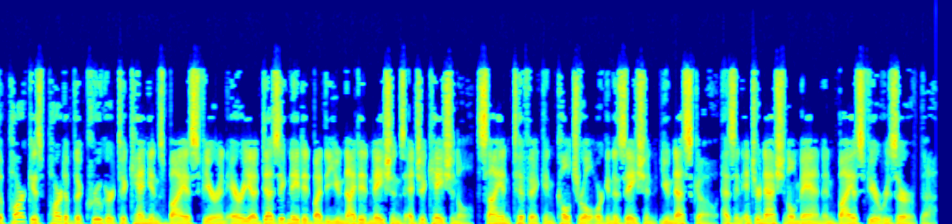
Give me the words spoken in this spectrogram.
The park is part of the Kruger to Canyons Biosphere an area designated by the United Nations Educational, Scientific and Cultural Organization UNESCO as an International Man and Biosphere Reserve the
